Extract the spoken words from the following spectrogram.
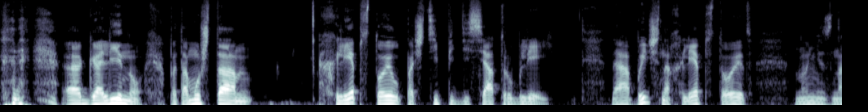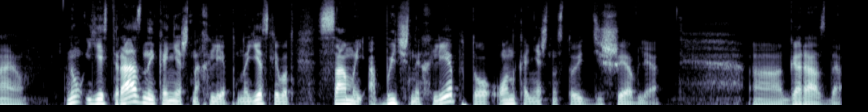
Галину, потому что хлеб стоил почти 50 рублей. Да, обычно хлеб стоит ну, не знаю. Ну, есть разный, конечно, хлеб, но если вот самый обычный хлеб, то он, конечно, стоит дешевле э, гораздо.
